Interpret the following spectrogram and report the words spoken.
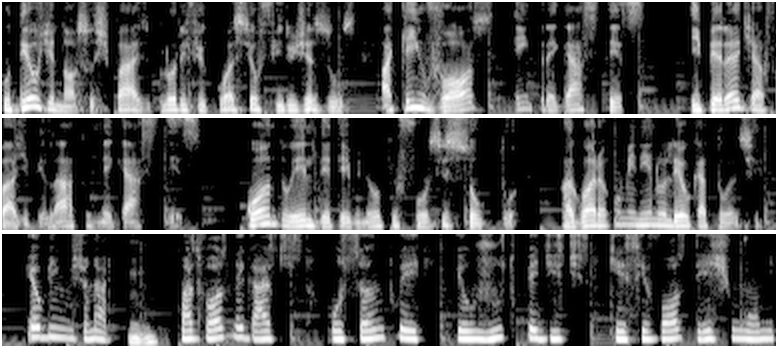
o Deus de nossos pais, glorificou a seu filho Jesus, a quem vós entregastes, e perante a face de Pilato negastes, quando ele determinou que fosse solto. Agora o menino leu 14. Eu bem missionário, Uhum. mas vós negastes o santo e, e o justo pedistes que se vós deixe um homem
